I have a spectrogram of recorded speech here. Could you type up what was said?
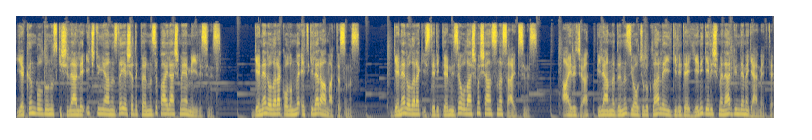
Yakın bulduğunuz kişilerle iç dünyanızda yaşadıklarınızı paylaşmaya meyillisiniz genel olarak olumlu etkiler almaktasınız. Genel olarak istediklerinize ulaşma şansına sahipsiniz. Ayrıca, planladığınız yolculuklarla ilgili de yeni gelişmeler gündeme gelmekte.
